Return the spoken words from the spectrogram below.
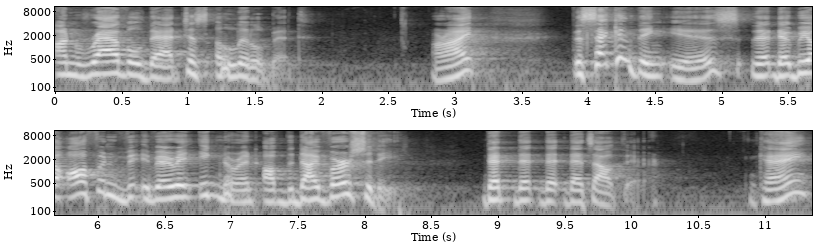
unravel that just a little bit. All right? The second thing is that, that we are often v- very ignorant of the diversity that, that, that, that's out there okay?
